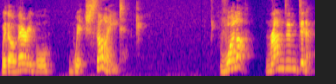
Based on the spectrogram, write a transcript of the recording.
With our variable which side. Voila! Random dinner.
